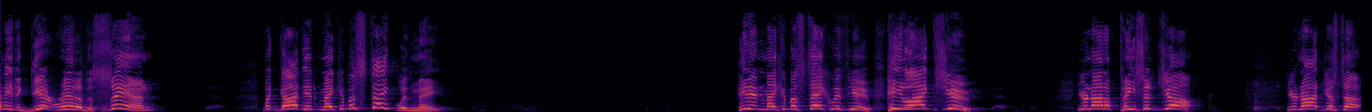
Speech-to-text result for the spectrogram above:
need to get rid of the sin but God didn't make a mistake with me. He didn't make a mistake with you. He likes you. You're not a piece of junk. You're not just a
